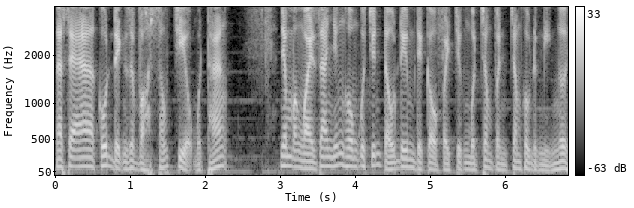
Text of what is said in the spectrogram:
Nó sẽ cố định ra vào 6 triệu một tháng. Nhưng mà ngoài ra những hôm có chuyến tàu đêm Thì cậu phải chừng 100% không được nghỉ ngơi.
